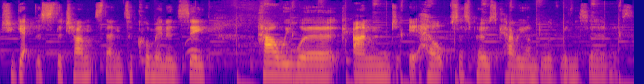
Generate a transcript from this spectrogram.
she gets the chance then to come in and see how we work and it helps, I suppose, carry on delivering the service.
